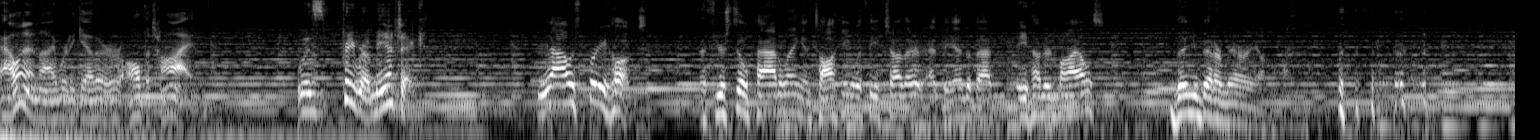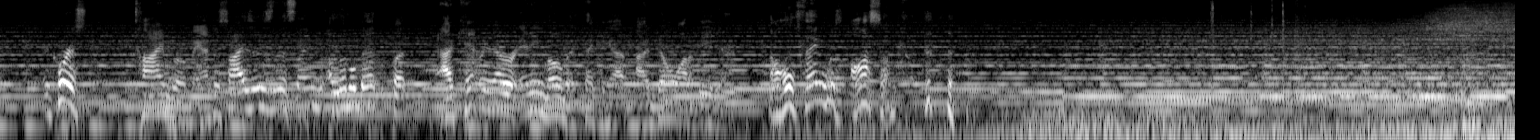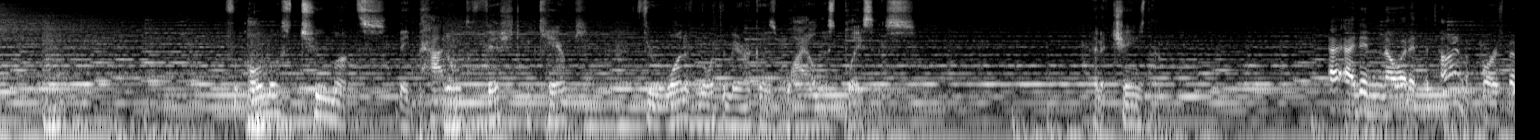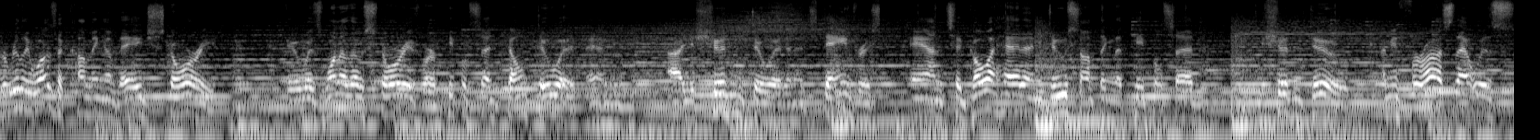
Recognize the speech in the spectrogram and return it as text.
Alan and I were together all the time. It was pretty romantic. Yeah, I was pretty hooked. If you're still paddling and talking with each other at the end of that 800 miles, then you better marry them. of course, time romanticizes this thing a little bit, but I can't remember any moment thinking I, I don't want to be here. The whole thing was awesome. For almost two months, they paddled, fished, and camped through one of North America's wildest places. And it changed them. I, I didn't know it at the time, of course, but it really was a coming of age story. It was one of those stories where people said, don't do it, and uh, you shouldn't do it, and it's dangerous. And to go ahead and do something that people said you shouldn't do, I mean, for us, that was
